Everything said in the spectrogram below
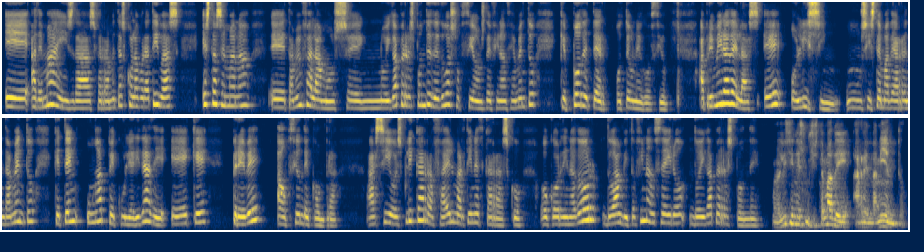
E, ademais das ferramentas colaborativas, esta semana eh, tamén falamos en no IGAPE Responde de dúas opcións de financiamento que pode ter o teu negocio. A primeira delas é o leasing, un sistema de arrendamento que ten unha peculiaridade e é que prevé a opción de compra. Así o explica Rafael Martínez Carrasco, o coordinador do ámbito financeiro do IGAPE Responde. Bueno, el leasing es un sistema de arrendamiento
